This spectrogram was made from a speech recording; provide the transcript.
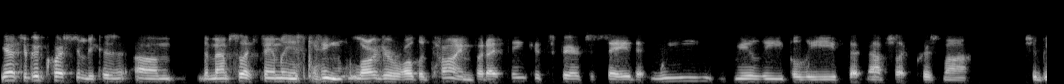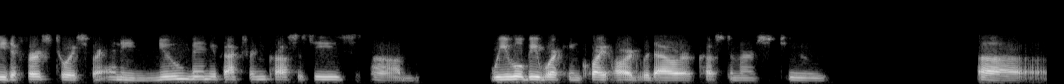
Yeah, it's a good question because um, the MabSelect family is getting larger all the time, but I think it's fair to say that we really believe that MabSelect Prisma should be the first choice for any new manufacturing processes. Um, we will be working quite hard with our customers to uh,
